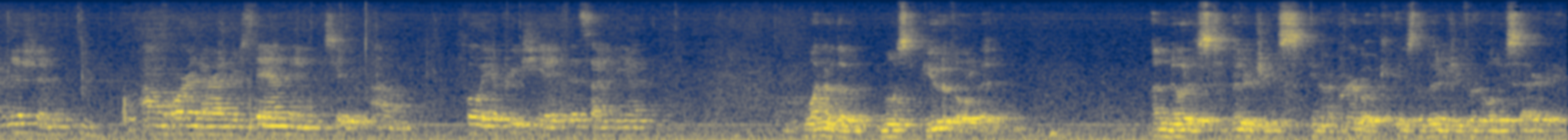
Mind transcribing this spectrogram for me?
tradition um, or in our understanding to um, fully appreciate this idea? One of the most beautiful but unnoticed liturgies in our prayer book is the liturgy for Holy Saturday.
